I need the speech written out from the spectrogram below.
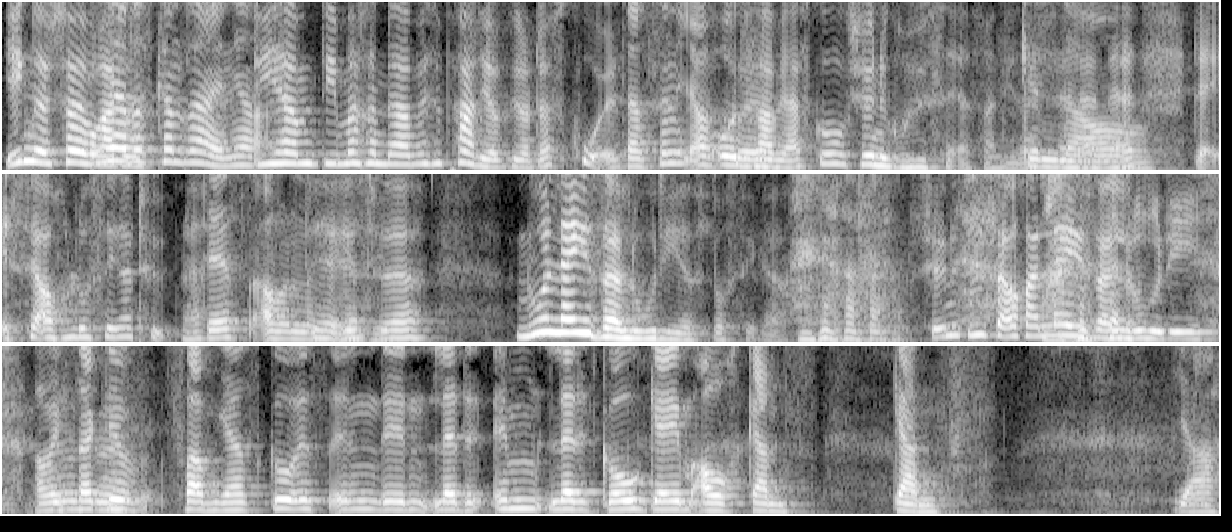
Irgendeine Steuerberater. ja, das kann sein, ja. die, haben, die machen da ein bisschen Party. Ich gedacht, das ist cool. Das finde ich auch Und cool. Fabiasco, schöne Grüße erstmal an dieser Genau. Stelle. Ne? Der ist ja auch ein lustiger Typ, ne? Der ist auch ein Der lustiger ist, Typ. äh, nur Laserludi ist lustiger. Schöne Grüße auch an Laserludi. Aber ich sag dir, Fabiasco ist in den Let it, im Let It Go Game auch ganz, ganz, ja,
